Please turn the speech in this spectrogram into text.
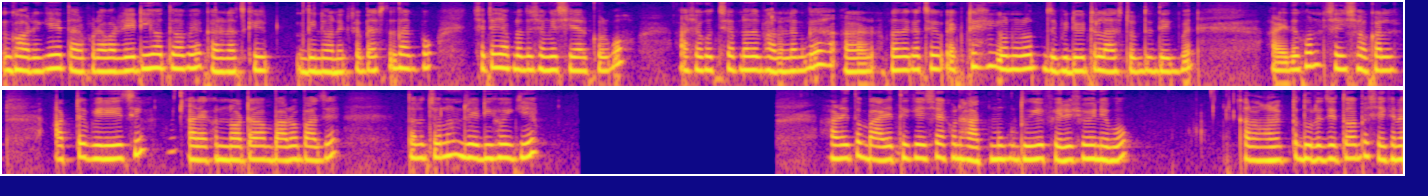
ঘরে গিয়ে তারপরে আবার রেডি হতে হবে, কারণ আজকে দিনে অনেকটা ব্যস্ত থাকব। সেটাই আপনাদের সঙ্গে শেয়ার করব। আশা করছি আপনাদের ভালো লাগবে। আর আপনাদের কাছে একটাই অনুরোধ যে ভিডিওটা লাস্ট অবধি দেখবেন। আর এই দেখুন, সেই সকাল আটটায় বেরিয়েছি, আর এখন নটা বারো বাজে। তাহলে চলুন রেডি হয়ে গিয়ে। আর এই তো বাইরে থেকে এসে এখন হাত মুখ ধুয়ে ফ্রেশ হয়ে নেব, কারণ অনেকটা দূরে যেতে হবে, সেখানে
